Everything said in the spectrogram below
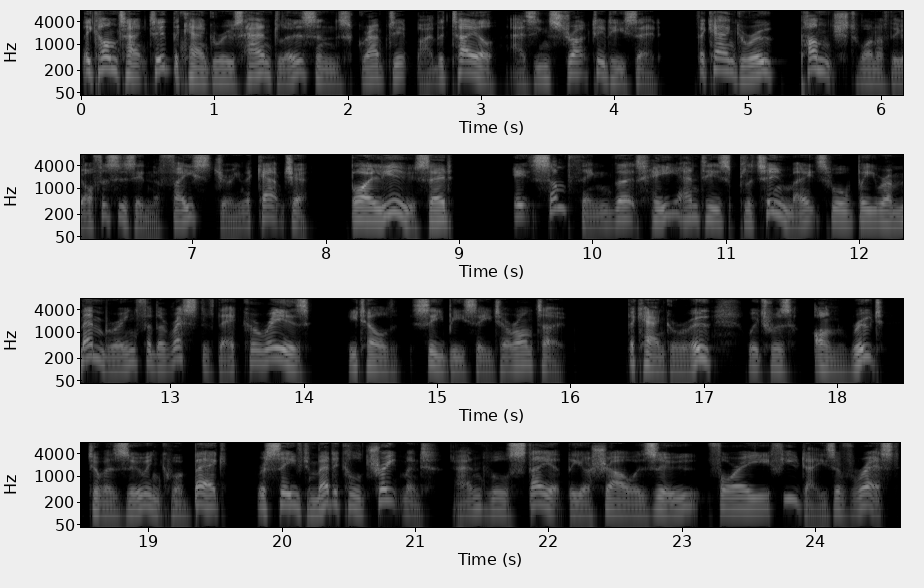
They contacted the kangaroo's handlers and grabbed it by the tail, as instructed, he said. The kangaroo punched one of the officers in the face during the capture. Boileau said, It's something that he and his platoon mates will be remembering for the rest of their careers, he told CBC Toronto. The kangaroo, which was en route to a zoo in Quebec, received medical treatment and will stay at the Oshawa Zoo for a few days of rest,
